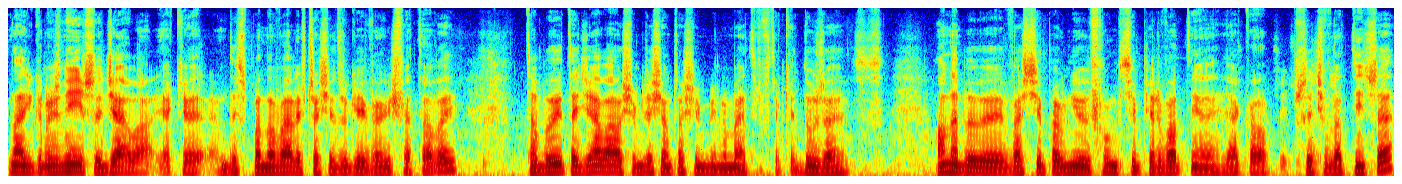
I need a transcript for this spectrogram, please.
najgroźniejsze działa, jakie dysponowali w czasie II wojny światowej. To były te działa 88 mm, takie duże. One były właściwie pełniły funkcję pierwotnie jako przeciwlotnicze,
